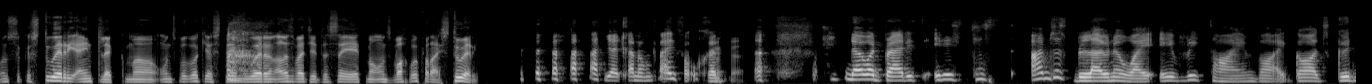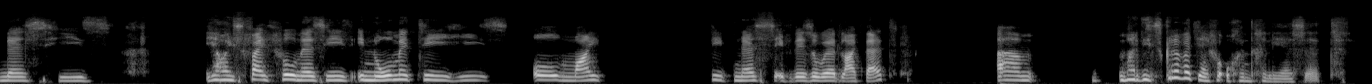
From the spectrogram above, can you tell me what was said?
ons soek 'n storie eintlik, maar ons wil ook jou stem hoor en alles wat jy te sê het, maar ons wag ook vir daai storie. jy gaan hom kry vanoggend. you know what, Brad? It, it is just, I'm just blown away every time by God's goodness, His, yeah, His faithfulness, His enormity, His almightiness, if there's a word like that. Um, maar die skrif wat jy vanoggend gelees het,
